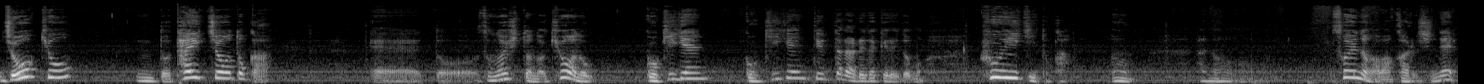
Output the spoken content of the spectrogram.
状況、うんと、体調とか、えーとその人の今日のご機嫌ご機嫌って言ったらあれだけれども雰囲気とか、うん、あのそういうのが分かるしね、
